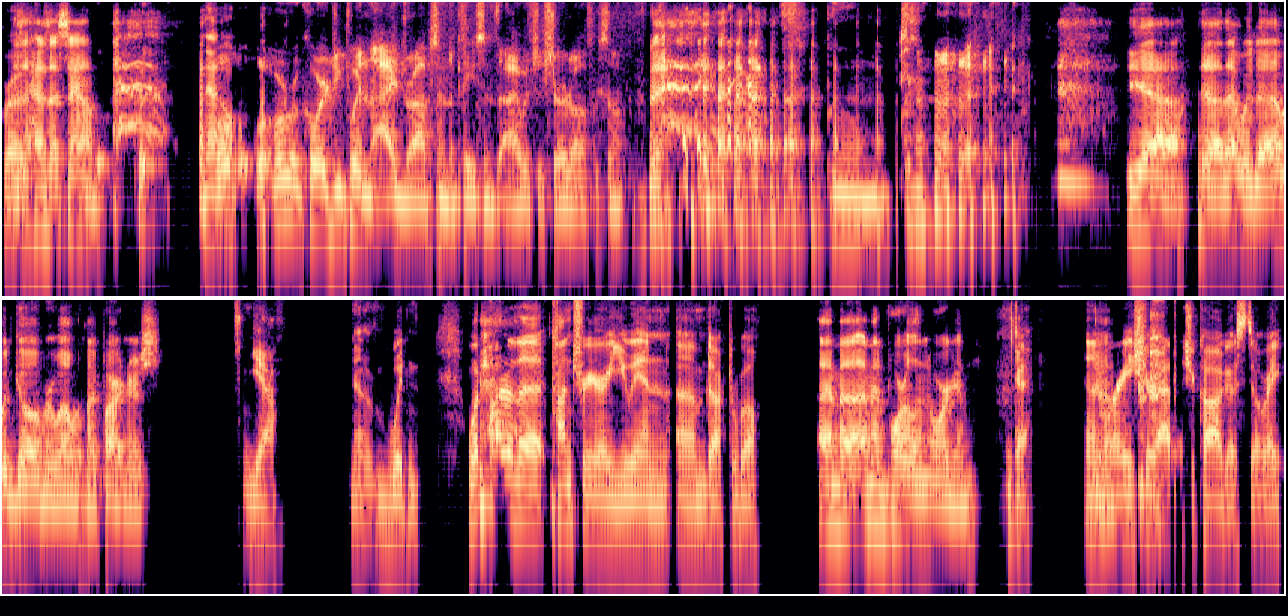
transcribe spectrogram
Gross. how's that sound? No. we'll, we'll, we'll record you putting eye drops in the patient's eye with your shirt off or something. Boom. yeah, yeah, that would uh, that would go over well with my partners. Yeah. No, it wouldn't. What part of the country are you in, um, Dr. Will? I'm uh, I'm in Portland, Oregon. Okay. And then Yeah. Maurice, you're out of Chicago still, right?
